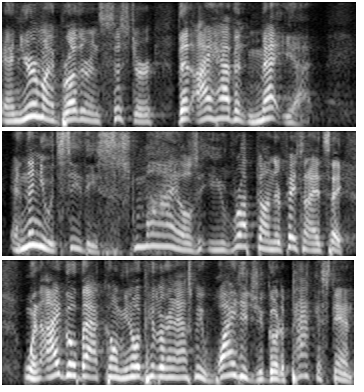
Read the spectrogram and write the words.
And you're my brother and sister that I haven't met yet. And then you would see these smiles erupt on their face. And I'd say, when I go back home, you know what people are going to ask me? Why did you go to Pakistan?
